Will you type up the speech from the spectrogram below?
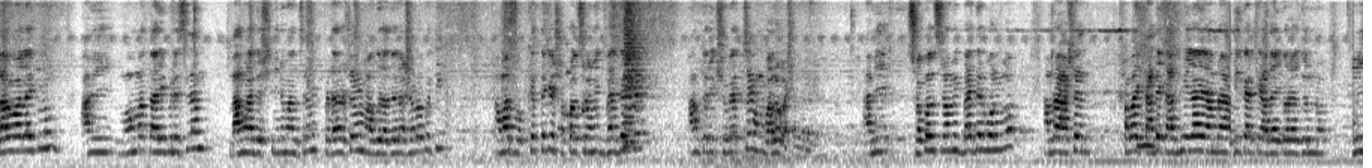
আসসালামু আমি মোহাম্মদ তারিকুল ইসলাম, বাংলাদেশ নির্মাণ শ্রমিক ফেডারেশনের মাগুরা জেলা সভাপতি। আমার পক্ষের থেকে সকল শ্রমিক ভাইদেরকে আন্তরিক শুভেচ্ছা এবং ভালোবাসা আমি সকল শ্রমিক ভাইদের বলব, আমরা আসেন, সবাই কাঁধে মিলাই আমরা অধিকারকে আদায় করার জন্য। আমি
